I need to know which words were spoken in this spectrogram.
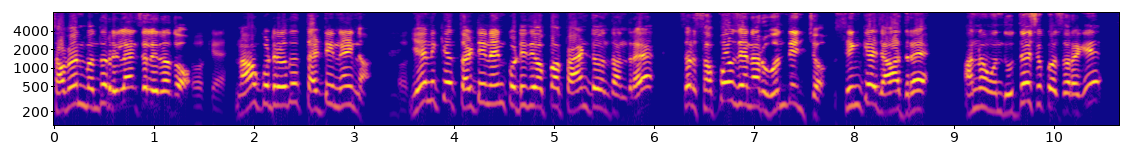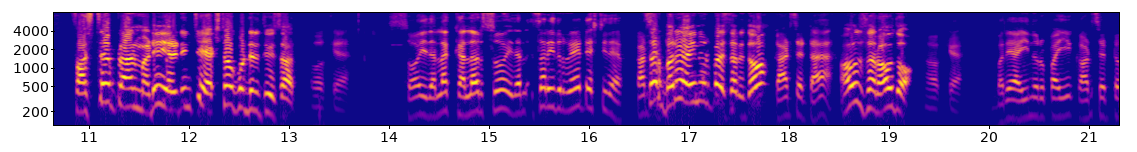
ಸೆವೆನ್ ಬಂದು ರಿಲಯನ್ಸ್ ಅಲ್ಲಿ ಇರೋದು. ಓಕೆ ನಾವು ಕೊಟ್ಟಿರೋದು ತರ್ಟಿ ನೈನ್ Okay. ಏನಕ್ಕೆ ತರ್ಟಿ ನೈನ್ ಕೊಟ್ಟಿದೀವಪ್ಪ ಪ್ಯಾಂಟ್ ಅಂತಂದ್ರೆ ಸರ್ ಸಪೋಸ್ ಏನಾದ್ರು ಒಂದ್ ಇಂಚು ಸಿಂಕೇಜ್ ಆದ್ರೆ ಅನ್ನೋ ಒಂದು ಉದ್ದೇಶಕ್ಕೋಸ್ಕರಾಗಿ ಫಸ್ಟೇ ಪ್ಲಾನ್ ಮಾಡಿ ಎರಡ್ ಇಂಚು ಎಕ್ಸ್ಟ್ರಾ ಕೊಟ್ಟಿರ್ತೀವಿ ಸರ್ ಓಕೆ ಸೊ ಇದೆಲ್ಲ ಕಲರ್ಸ್ ಇದೆಲ್ಲ ಸರ್ ಇದ್ರ ರೇಟ್ ಎಷ್ಟಿದೆ? ಸರ್ ಬರೀ ಐನೂರು ರೂಪಾಯಿ ಸರ್ ಇದು. ಕಾರ್ಡ್ ಸೆಟ್ ಹೌದು ಸರ್ ಹೌದು. ಓಕೆ ಬರೀ ಐನೂರು ರೂಪಾಯಿ ಕಾರ್ಡ್ ಸೆಟ್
